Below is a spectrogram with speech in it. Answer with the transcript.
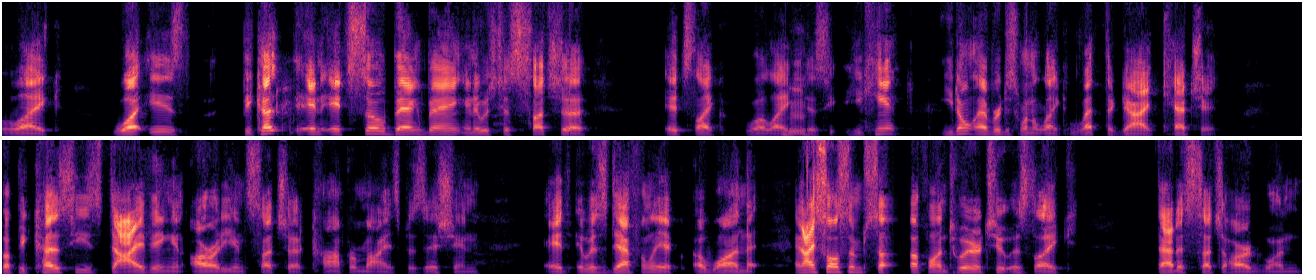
Like what is because and it's so bang bang and it was just such a it's like well like Mhm. does he, he can't you don't ever just want to like let the guy catch it but because he's diving and already in such a compromised position it, it was definitely a, a one that and i saw some stuff on twitter too it was like that is such a hard one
